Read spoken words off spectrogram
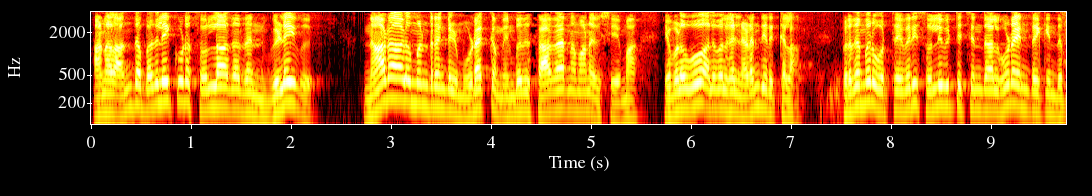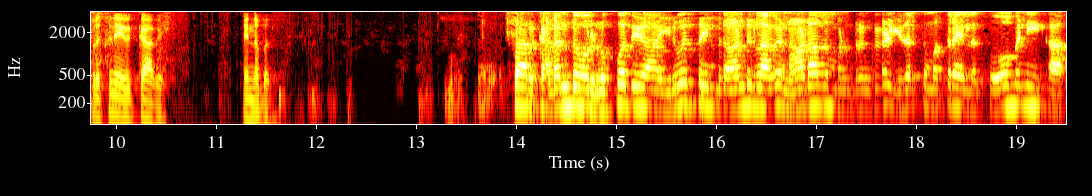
ஆனால் அந்த பதிலை கூட சொல்லாததன் விளைவு நாடாளுமன்றங்கள் முடக்கம் என்பது சாதாரணமான விஷயமா? எவ்வளவோ அலுவல்கள் நடந்திருக்கலாம். பிரதமர் ஒற்றை வரி சொல்லிவிட்டு சென்றால் கூட இன்றைக்கு இந்த பிரச்சனை இருக்காதே. என்ன பதில்? சார் கடந்த ஒரு முப்பது இருபத்தைந்து ஆண்டுகளாக நாடாளுமன்றங்கள் இதற்கு மாத்திரம் இல்ல சோமனி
